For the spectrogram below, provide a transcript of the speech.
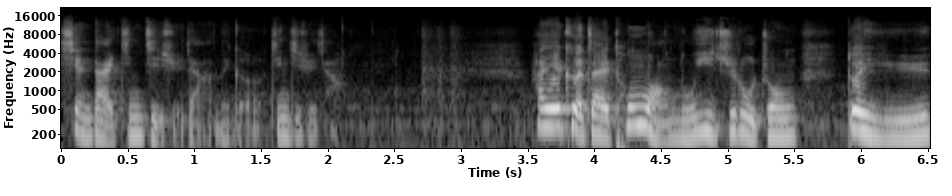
现代经济学家那个经济学家。哈耶克在《通往奴役之路》中对于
